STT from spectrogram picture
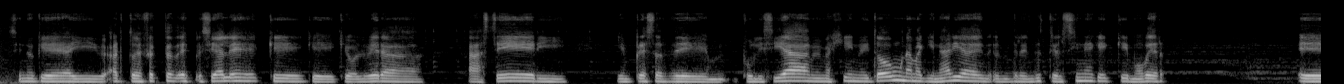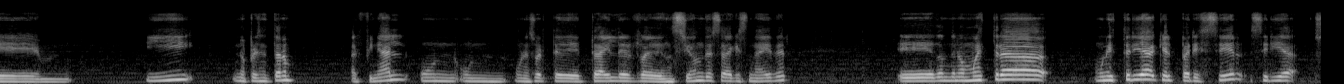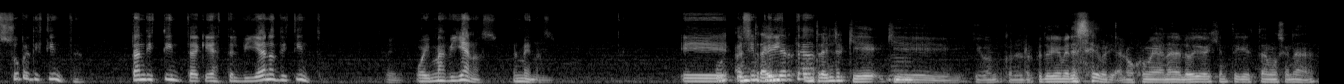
sino que hay hartos efectos especiales que, volver a, hacer y, empresas de publicidad, me imagino, y toda una maquinaria de, la industria del cine que hay que mover. Eh, y nos presentaron al final una suerte de tráiler redención de Zack Snyder, eh, donde nos muestra una historia que al parecer sería súper distinta, tan distinta que hasta el villano es distinto. O hay más villanos, al menos. Mm. Eh, un, trailer, que, mm. con, el respeto que merece, a lo mejor me gana el odio de gente que está emocionada.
